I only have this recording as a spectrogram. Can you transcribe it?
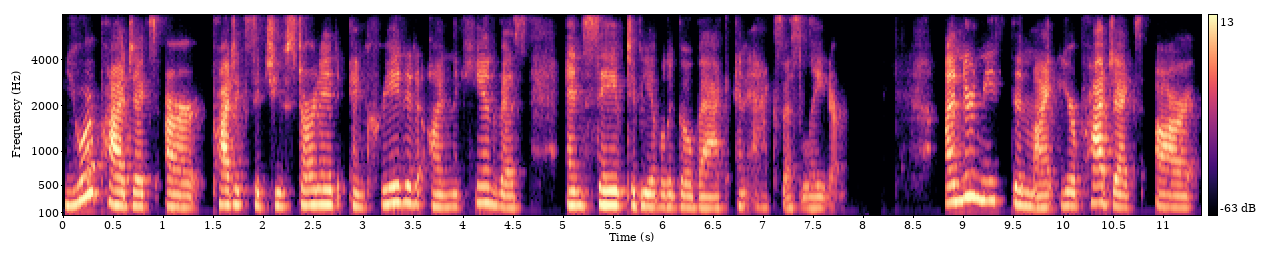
Your projects are projects that you've started and created on the canvas and saved to be able to go back and access later. Underneath the my, your projects are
